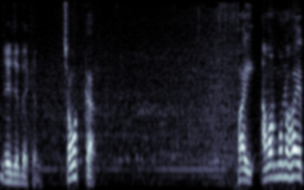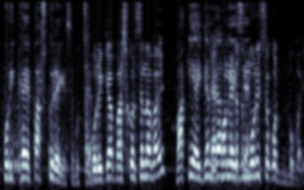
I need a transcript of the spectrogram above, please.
এই যে দেখেন চমৎকার ভাই আমার মনে হয় পরীক্ষায় পাস করে গেছে বুঝছেন? পরীক্ষা পাস করছে না ভাই? বাকি আইটেম এখন এটা তো মরিচও করব ভাই।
